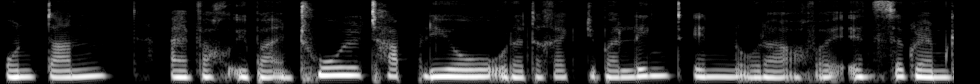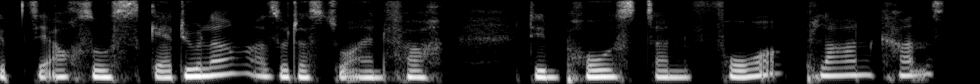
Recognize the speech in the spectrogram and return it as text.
und dann einfach über ein Tool, Tablio oder direkt über LinkedIn oder bei Instagram gibt es ja auch so Scheduler, also dass du einfach den Post dann vorplanen kannst,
